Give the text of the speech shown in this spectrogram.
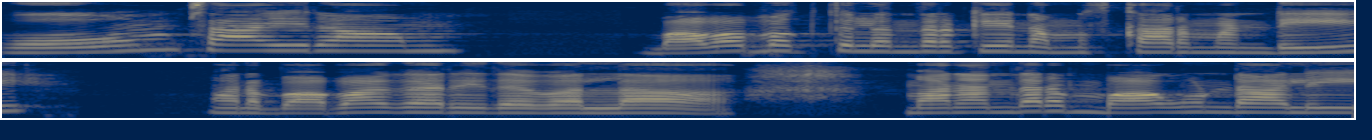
ఓం సాయిరామ్. బాబా భక్తులందరికీ నమస్కారం అండి మన బాబా గారి వల్ల మనందరం బాగుండాలి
